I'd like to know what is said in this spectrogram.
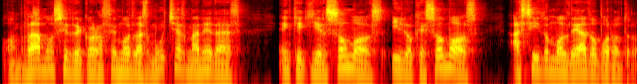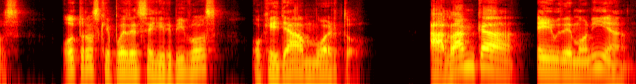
honramos y reconocemos las muchas maneras en que quien somos y lo que somos ha sido moldeado por otros, otros que pueden seguir vivos o que ya han muerto. Arranca eudemonía.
